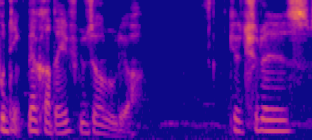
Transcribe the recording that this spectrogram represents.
pudingle kadayıf güzel oluyor. Görüşürüz.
